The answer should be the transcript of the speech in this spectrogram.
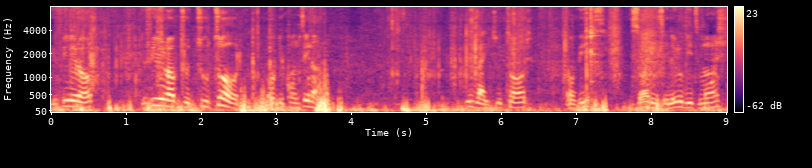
You fill it up. You fill it up to two-third of the container. This is like two-third of it. Soil is a little bit much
